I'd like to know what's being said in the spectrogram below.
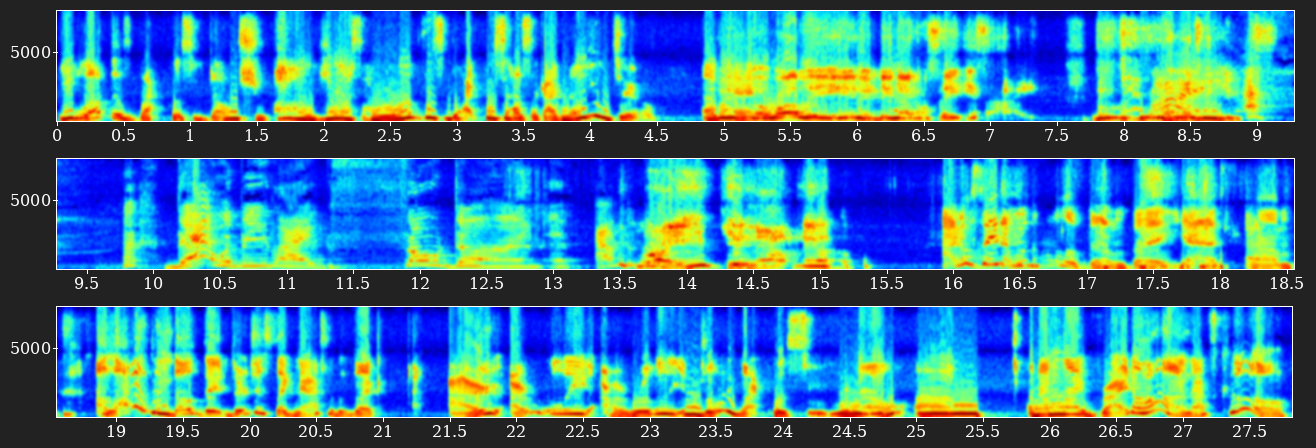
you love this black pussy, don't you? Oh yes, I love this black pussy. I was like, I know you do. you Okay. know, while they in it, they're not gonna say it's I. Right. that would be like so done, and after Right, he's getting out now. I don't say that with all of them, but yes, um, a lot of them though they, they're just like naturally like I I really I really enjoy black pussy, you know, um, and I'm like right on, that's cool.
